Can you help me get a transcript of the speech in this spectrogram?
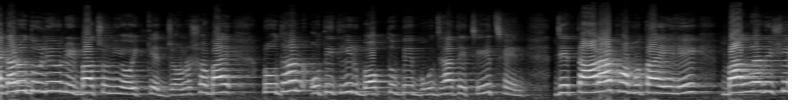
এগারো দলীয় নির্বাচনী ঐক্যের জনসভায় প্রধান অতিথির বক্তব্যে বোঝাতে চেয়েছেন যে তারা ক্ষমতায় এলে বাংলাদেশে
